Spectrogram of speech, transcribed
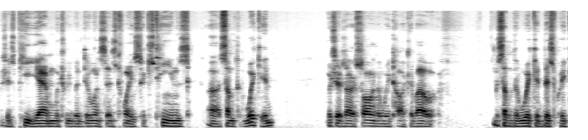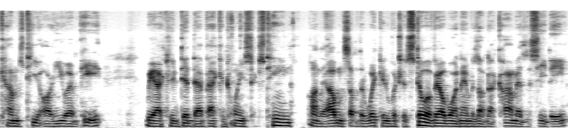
which is PM, which we've been doing since 2016's uh, Something Wicked which is our song that we talked about. Something Wicked This Way Comes, T R U M P. We actually did that back in 2016 on the album Something Wicked, which is still available on Amazon.com as a CD,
